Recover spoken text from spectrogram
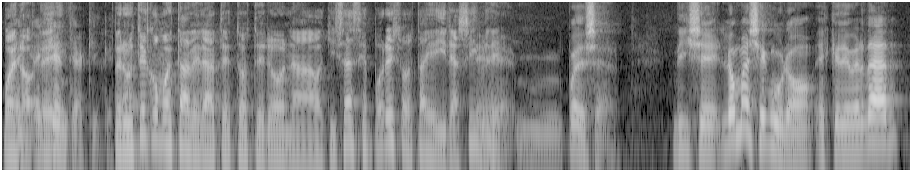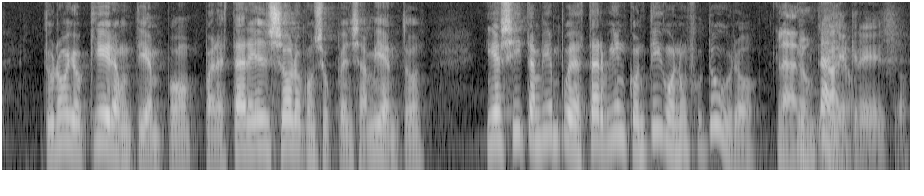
Bueno, hay, hay eh, gente aquí que pero está- usted cómo está de la testosterona, quizás es por eso está irascible. Eh, mm, puede ser. Dice, lo más seguro es que de verdad tu novio quiera un tiempo para estar él solo con sus pensamientos y así también pueda estar bien contigo en un futuro. Claro. Nadie Claro. cree eso.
